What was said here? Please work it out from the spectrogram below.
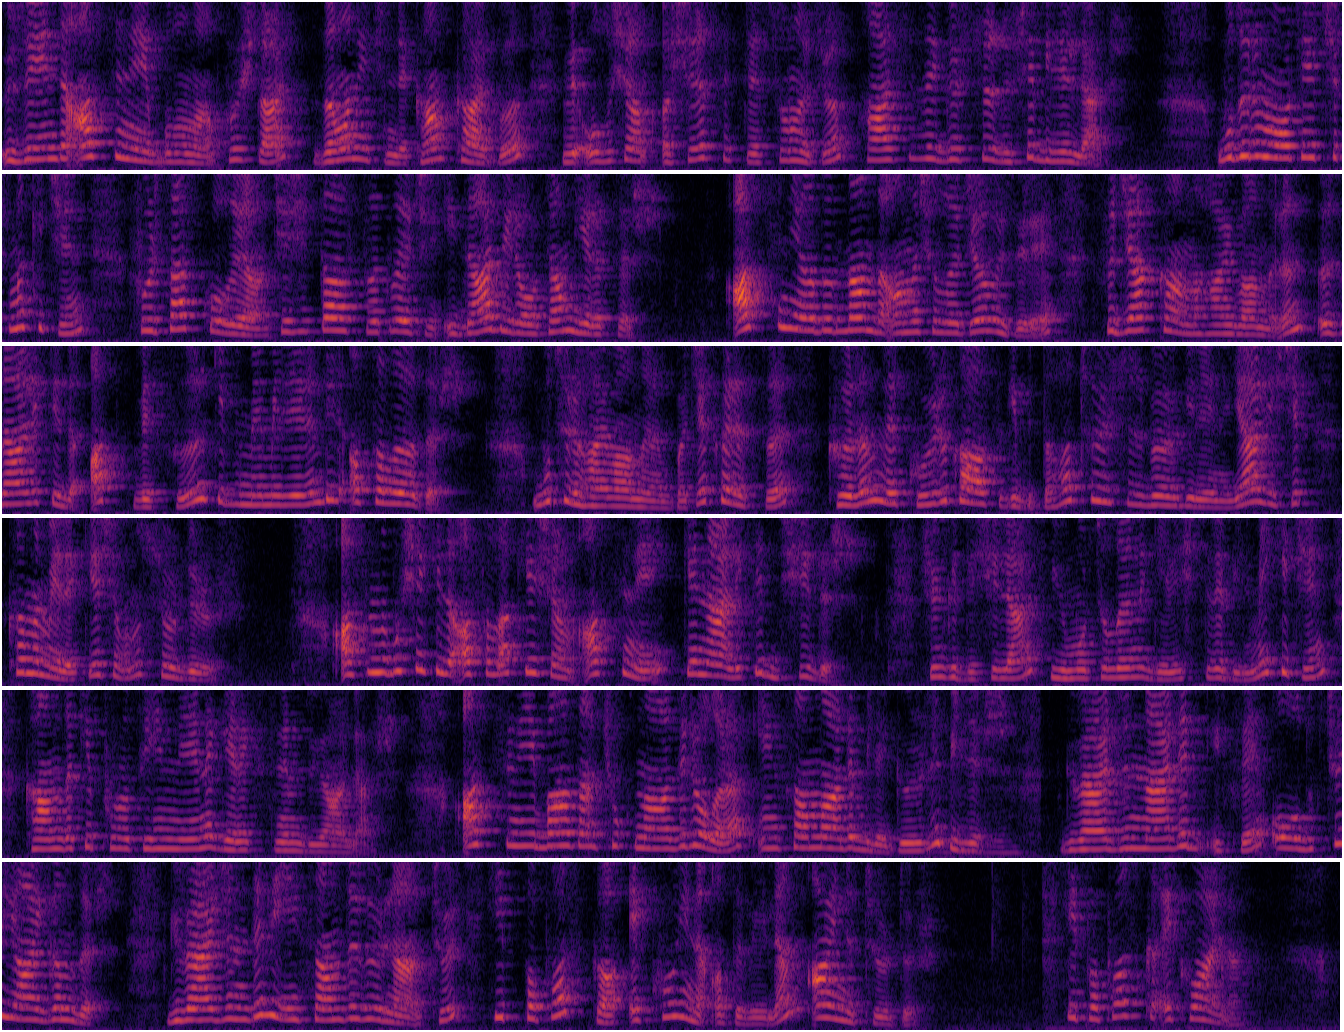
Üzerinde az sineği bulunan kuşlar zaman içinde kan kaybı ve oluşan aşırı stres sonucu halsiz ve güçsüz düşebilirler. Bu durum ortaya çıkmak için fırsat kollayan çeşitli hastalıklar için ideal bir ortam yaratır. At sineği adından da anlaşılacağı üzere sıcakkanlı hayvanların özellikle de at ve sığır gibi memelerin bir asalığıdır. Bu tür hayvanların bacak arası, karın ve kuyruk altı gibi daha tüysüz bölgelerine yerleşip kan emerek yaşamını sürdürür. Aslında bu şekilde asalak yaşayan at sineği genellikle dişidir. Çünkü dişiler yumurtalarını geliştirebilmek için kandaki proteinlerine gereksinim duyarlar. At sineği bazen çok nadir olarak insanlarda bile görülebilir. Güvercinlerde ise oldukça yaygındır. Güvercinde ve insanda görülen tür Hippoposca equina adı verilen aynı türdür. Hippoposca equina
